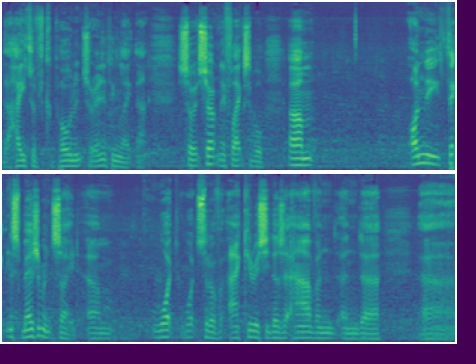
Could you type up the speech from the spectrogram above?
the height of components or anything like that. So it's certainly flexible. Um, on the thickness measurement side, um, what what sort of accuracy does it have, and and uh, uh,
